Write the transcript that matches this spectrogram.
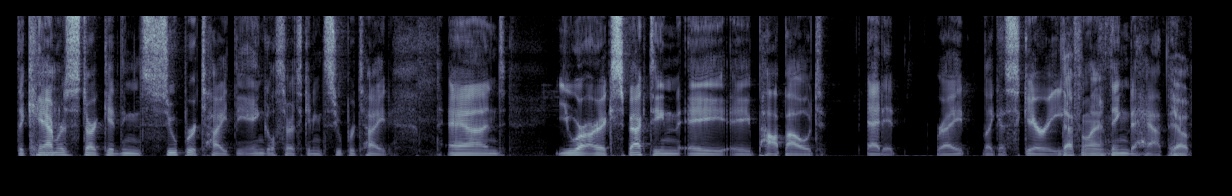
The cameras start getting super tight. The angle starts getting super tight. And you are expecting a a pop out edit, right? Like a scary definitely thing to happen. Yep.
